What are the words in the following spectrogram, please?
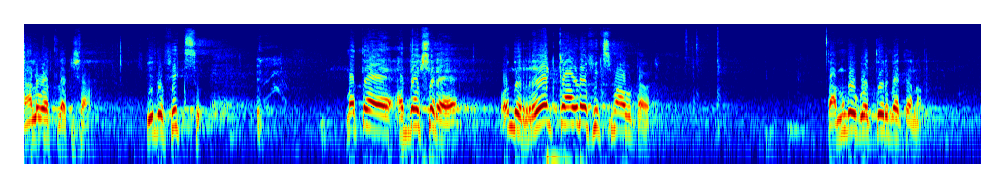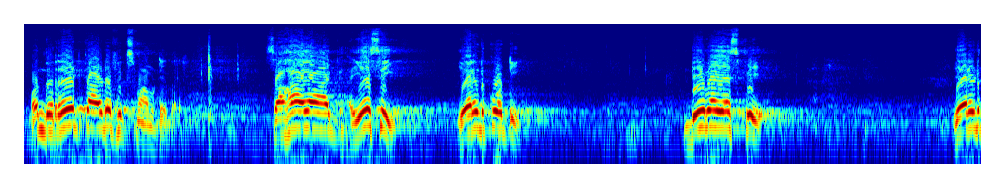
ನಲವತ್ತು ಲಕ್ಷ. ಇದು ಫಿಕ್ಸ್ ಮತ್ತೆ ಅಧ್ಯಕ್ಷರೇ, ಒಂದು ರೇಟ್ ಕಾರ್ಡ್ ಫಿಕ್ಸ್ ಮಾಡ್ಬಿಟ್ಟವ್ರೆ. ತಮಗೂ ಗೊತ್ತಿರ್ಬೇಕನೋ ಒಂದು ರೇಟ್ ಕಾರ್ಡ್ ಫಿಕ್ಸ್ ಮಾಡ್ಬಿಟ್ಟಿದ್ದಾರೆ. ಸಹಾಯ ಎ ಸಿ ಎರಡು ಕೋಟಿ. ಡಿವೈಎಸ್ಪಿ ಎರಡು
